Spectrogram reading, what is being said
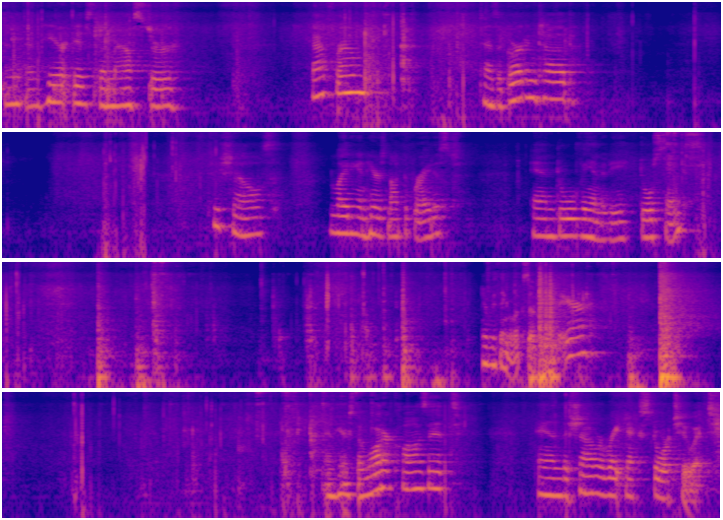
And then here is the master bathroom. It has a garden tub. Two shelves. Lighting in here is not the brightest. And dual vanity, dual sinks. Everything looks okay there. And here's the water closet and the shower right next door to it.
